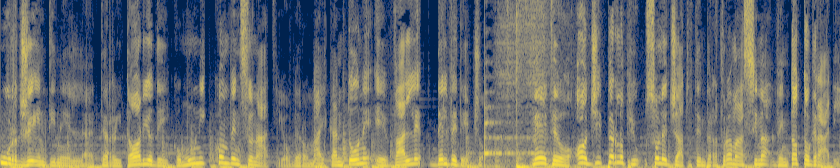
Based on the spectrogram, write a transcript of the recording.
urgenti nel territorio dei comuni convenzionati, ovvero Malcantone e Valle del Vedeggio. Meteo oggi per lo più soleggiato, temperatura massima 28 gradi.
